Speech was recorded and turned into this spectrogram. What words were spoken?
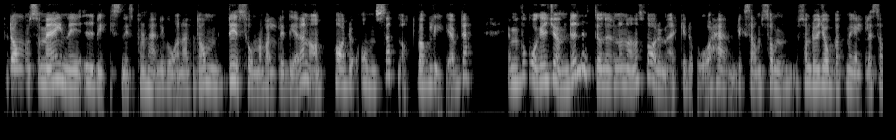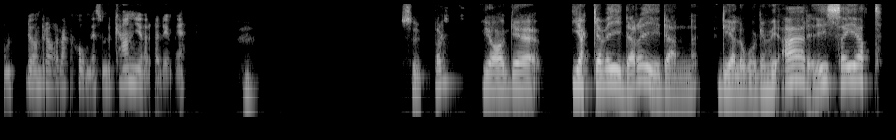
För de som är inne i business på de här nivåerna, de, det är så man validerar någon. Har du omsatt något? Vad blev det? Ja, men våga gömma dig lite under någon annans varumärke då, här, liksom, som, som du har jobbat med eller som du har en bra relation med, som du kan göra det med. Mm. Super. Jag eh, jackar vidare i den dialogen vi är i. Säg att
